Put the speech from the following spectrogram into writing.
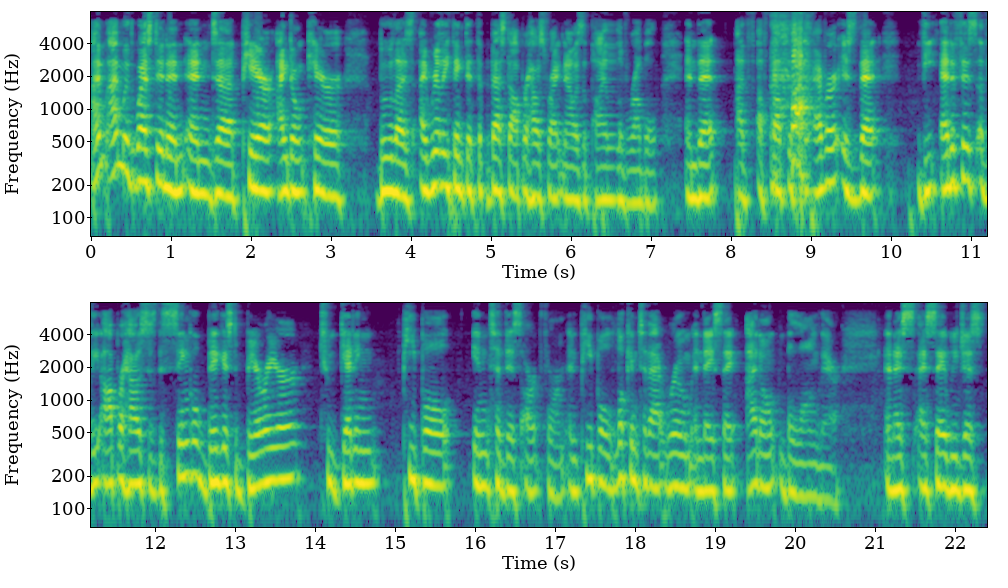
I'm I'm with Weston and and uh, Pierre. I don't care. Boulez. I really think that the best opera house right now is a pile of rubble, and that I've, I've thought this forever is that the edifice of the opera house is the single biggest barrier to getting people into this art form, and people look into that room and they say, "I don't belong there," and I, I say we just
